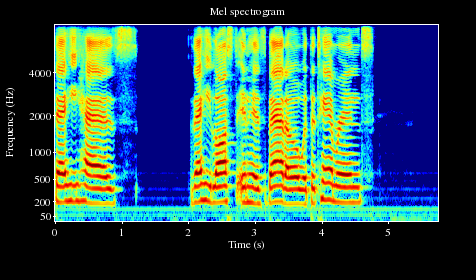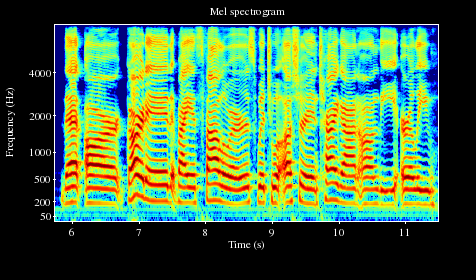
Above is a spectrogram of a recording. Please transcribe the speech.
that he has that he lost in his battle with the Tamaraneans that are guarded by his followers, which will usher in Trigon on the early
